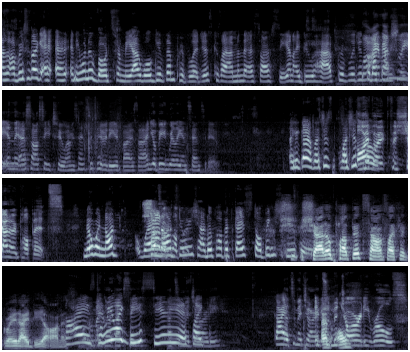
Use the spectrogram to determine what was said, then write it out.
And obviously, like a- a- anyone who votes for me, I will give them privileges because I am in the SRC and I do have privileges. well, I I'm actually in the SRC too. I'm a sensitivity advisor, and you're being really insensitive. Okay, guys, let's just let's just I vote. vote for shadow puppets. No, we're not. We're Shadow not puppet. doing shadow puppets, guys. Stop being stupid. Shadow puppets sounds like a great idea, honestly. Guys, Oh can God, we like be a- That's a serious? Like, majority. guys, That's a majority. It's a majority rules.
